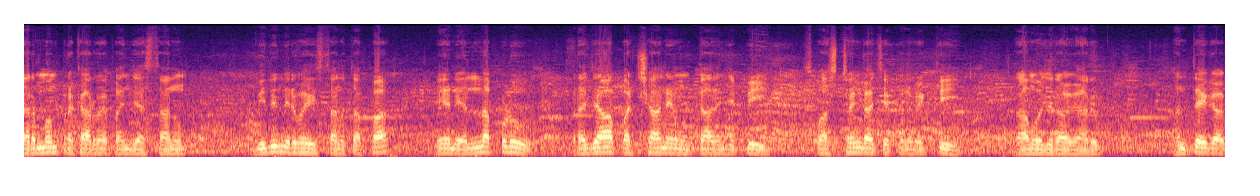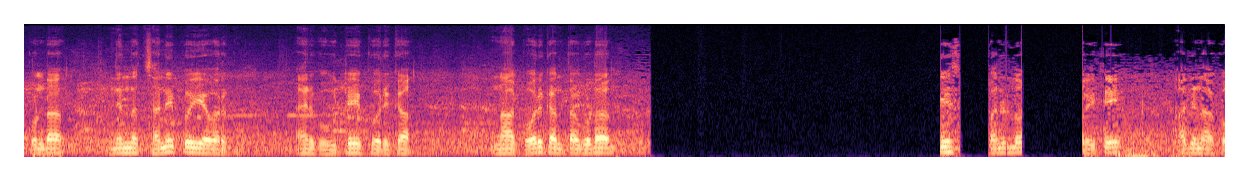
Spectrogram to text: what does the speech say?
ధర్మం ప్రకారమే పనిచేస్తాను విధి నిర్వహిస్తాను తప్ప నేను ఎల్లప్పుడూ ప్రజాపక్షానే ఉంటానని చెప్పి స్పష్టంగా చెప్పిన వ్యక్తి రామోజీరావు గారు. అంతేకాకుండా నిన్న చనిపోయే వరకు ఆయనకు ఒకటే కోరిక నా కోరిక అంతా కూడా పనిలో అయితే అది నాకు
